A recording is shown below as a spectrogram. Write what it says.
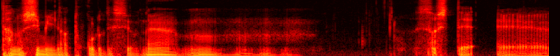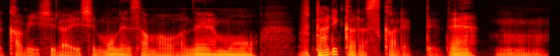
楽しみなところですよね。うんうんそして、えー上白石萌音様はねもう2人から好かれてね。うん。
